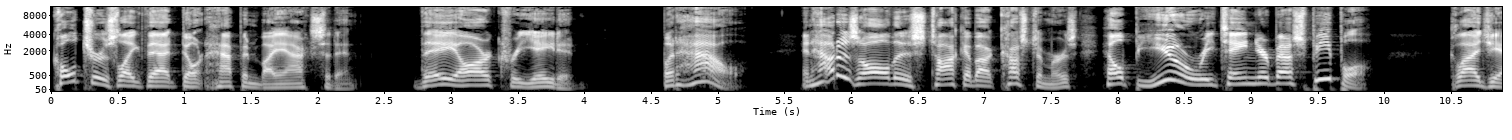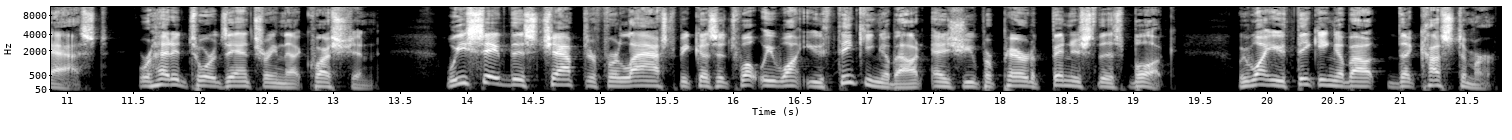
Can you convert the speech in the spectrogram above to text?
Cultures like that don't happen by accident. They are created. But how? And how does all this talk about customers help you retain your best people? Glad you asked. We're headed towards answering that question. We saved this chapter for last because it's what we want you thinking about as you prepare to finish this book. We want you thinking about the customer.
